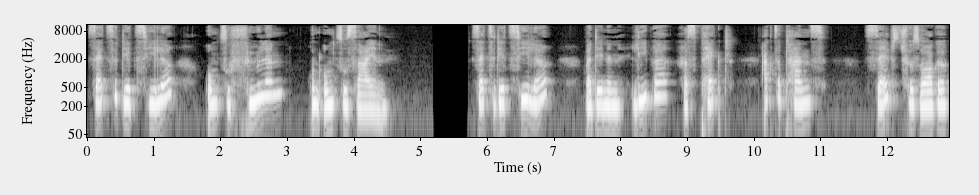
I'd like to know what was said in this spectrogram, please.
Setze dir Ziele, um zu fühlen und um zu sein. Setze dir Ziele, bei denen Liebe, Respekt, Akzeptanz, Selbstfürsorge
